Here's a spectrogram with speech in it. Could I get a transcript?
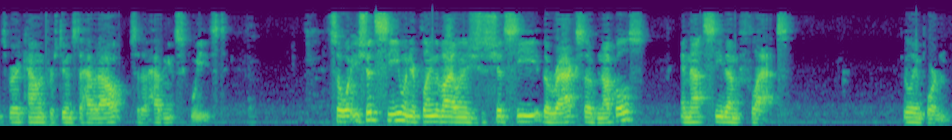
It's very common for students to have it out instead of having it squeezed. So what you should see when you're playing the violin is you should see the racks of knuckles and not see them flat. Really important.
